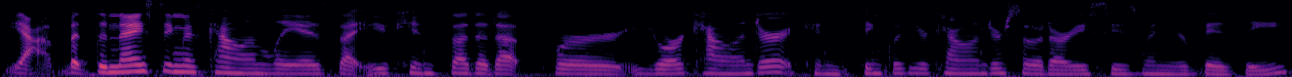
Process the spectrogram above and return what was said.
yeah, but the nice thing with Calendly is that you can set it up for your calendar. It can sync with your calendar, so it already sees when you're busy,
